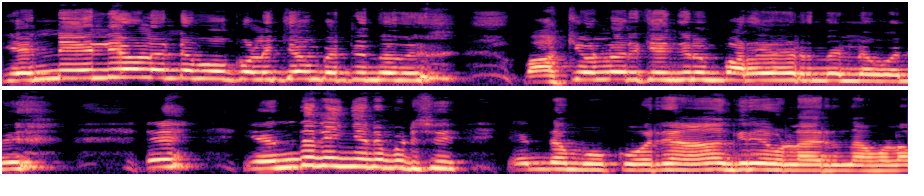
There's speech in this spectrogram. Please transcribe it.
എന്നെയല്ലയോ അവൾ എന്റെ മോക്ക് ഒളിക്കാൻ പറ്റുന്നത്? ബാക്കിയുള്ളവർക്കെങ്കിലും പറയാമായിരുന്നല്ലോ മോനെ. ഏ എന്തിനിങ്ങനെ പിടിച്ച്? എന്റെ മോക്ക് ഒരാഗ്രഹമുള്ളായിരുന്നു അവളെ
